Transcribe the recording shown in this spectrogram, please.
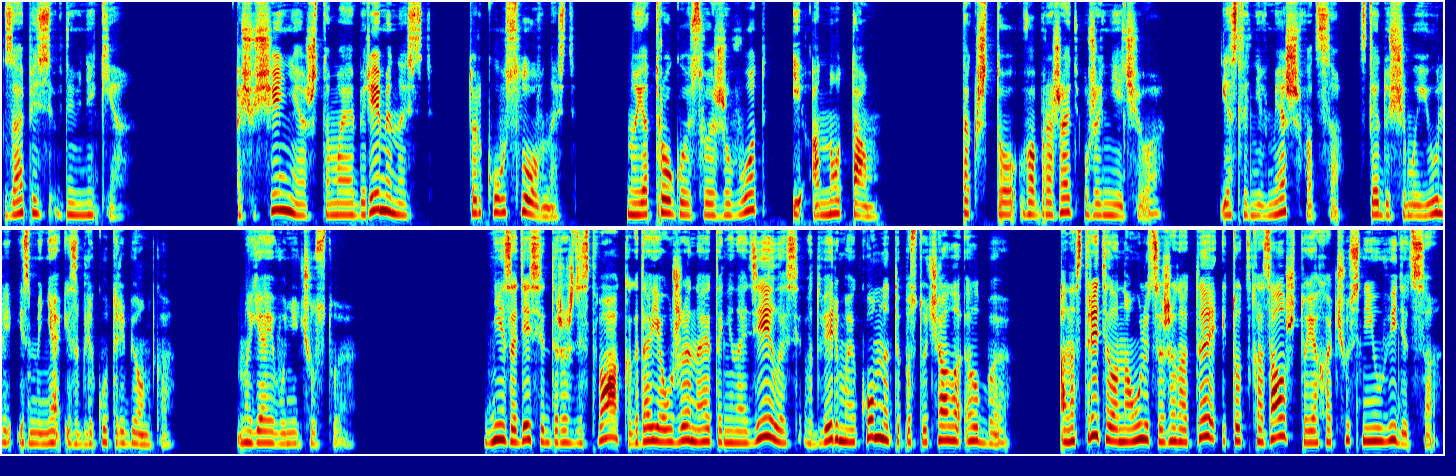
Запись в дневнике. Ощущение, что моя беременность — только условность, но я трогаю свой живот, и оно там. Так что воображать уже нечего. Если не вмешиваться, в следующем июле из меня извлекут ребенка. Но я его не чувствую. Дней за десять до Рождества, когда я уже на это не надеялась, в дверь моей комнаты постучала ЛБ. Она встретила на улице Жанате, и тот сказал, что я хочу с ней увидеться.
